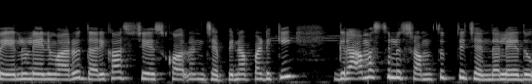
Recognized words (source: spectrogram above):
పేర్లు లేని వారు దరఖాస్తు చేసుకోవాలని చెప్పినప్పటికీ గ్రామస్తులు సంతృప్తి చెందలేదు.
